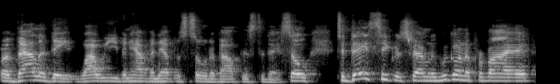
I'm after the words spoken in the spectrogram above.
or validate why we even have an episode about this today. So today's C-CRETS Family, we're going to provide,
